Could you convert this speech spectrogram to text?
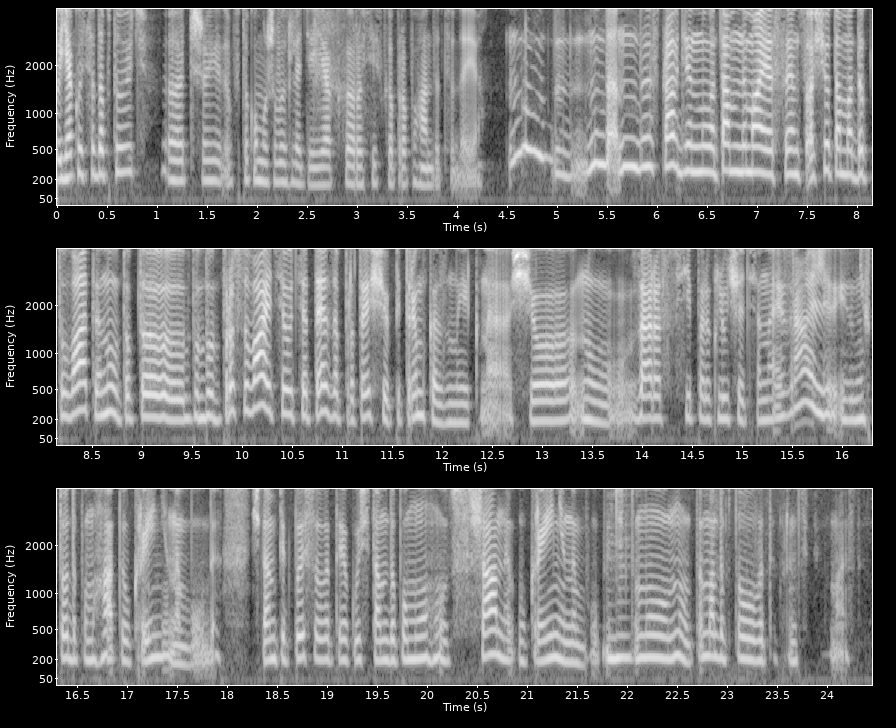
Якось адаптують? Е, чи в такому ж вигляді, як російська пропаганда це дає? Ну, ну насправді ну там немає сенсу. А що там адаптувати? Ну тобто просувається оця теза про те, що підтримка зникне, що ну зараз всі переключаться на Ізраїль, і ніхто допомагати Україні не буде. Що там підписувати якусь там допомогу в США не в Україні не будуть. Mm-hmm. Тому ну там адаптовувати в принципі немає сенсу.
